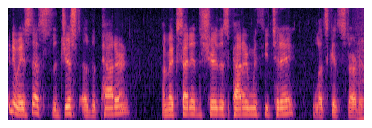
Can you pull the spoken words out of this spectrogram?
Anyways, that's the gist of the pattern. I'm excited to share this pattern with you today. Let's get started.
